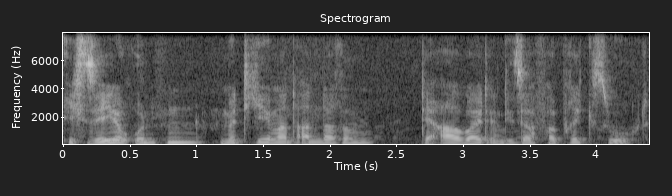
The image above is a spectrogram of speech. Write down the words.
Ich sehe unten mit jemand anderem, der Arbeit in dieser Fabrik sucht.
